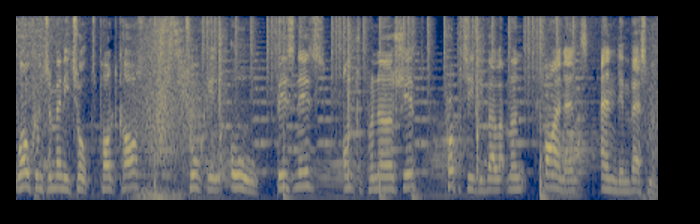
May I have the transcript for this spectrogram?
Welcome to Many Talks podcast, talking all business, entrepreneurship, property development, finance, and investment.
